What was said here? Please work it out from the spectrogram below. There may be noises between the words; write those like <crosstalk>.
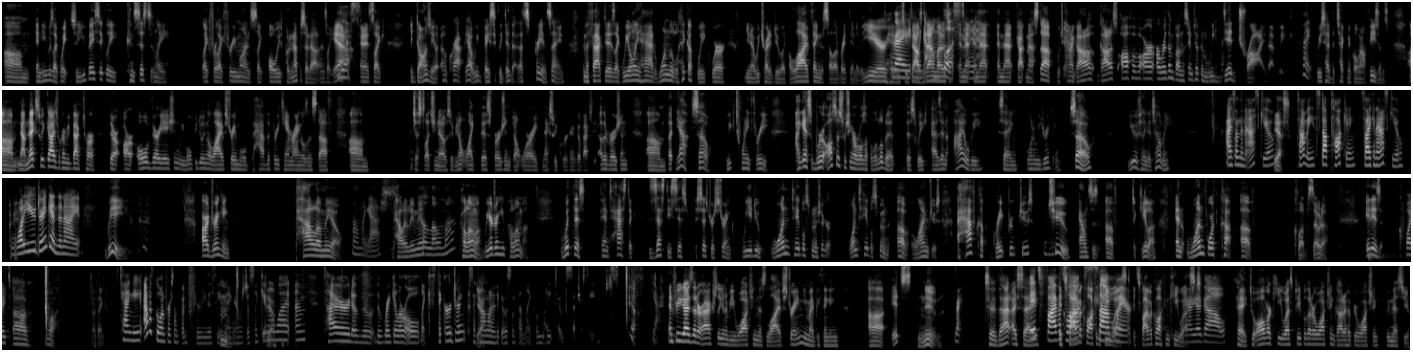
um, and he was like, wait, so you basically consistently, like for like three months, like always put an episode out. And it's like, yeah. Yes. And it's like, it dawns on you like, oh crap, yeah, we basically did that. That's pretty insane. And the fact is, like, we only had one little hiccup week where, you know, we tried to do like a live thing to celebrate the end of the year, hitting Right, 2,000 got downloads, and that and that and that got messed up, which kind of got got us off of our, our rhythm. But on the same token, we Yeah. did try that week Right. we just had the technical malfeasance. Um, now next week, guys, we're going to be back to our there our old variation. We won't be doing a live stream. We'll have the three camera angles and stuff. Um, just to let you know. So if you don't like this version, don't worry. Next week we're going to go back to the other version. Um, but yeah, so week 23. I guess we're also switching our roles up a little bit this week, as in I will be saying, What are we drinking? So you have something to tell me. I have something to ask you. Yes. Tommy, stop talking so I can ask you. Okay. What are you drinking tonight? We <laughs> are drinking Palomio. Oh my gosh. Palomio? Paloma? Paloma. We are drinking Paloma. With this fantastic zesty citrus drink, we do one tablespoon of sugar, one tablespoon of lime juice, a half cup grapefruit juice, Mhm. two ounces of tequila, and one fourth cup of club soda. It is quite, uh, well, I think. Tangy. I was going for something fruity this evening. I was just like, you know Mm. What? I'm tired of the the regular old like thicker drinks. I kind of wanted to go with something like light and citrusy. And just Yeah. yeah. And for you guys that are actually going to be watching this live stream, you might be thinking, uh, it's noon. Right. To that, I say It's five o'clock. it's o'clock. five o'clock in Key West. It's five o'clock in Key West. There you go. Hey, to all of our Key West people that are watching, God, I hope you're watching. We miss you.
